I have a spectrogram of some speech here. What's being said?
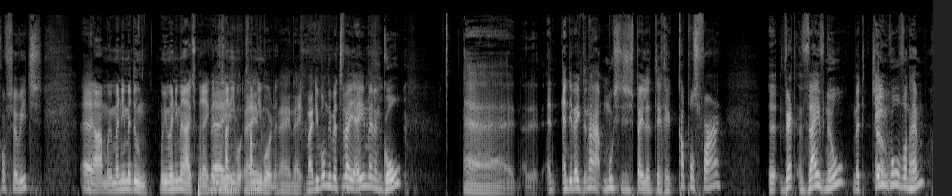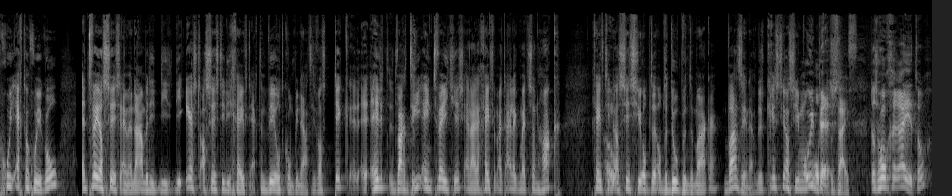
of zoiets. Eh, ja, moet je maar niet meer doen. Moet je maar niet meer uitspreken. dat gaat niet, wo- gaat nee, niet worden. Nee, nee. Maar die won die met 2-1 met een goal. Eh, en, en die week daarna moesten ze spelen tegen Kappelsvaar. Eh, werd 5-0 met Zo. één goal van hem. Goeie, echt een goede goal. En twee assists. En met name die, die, die eerste assist die hij geeft, echt een wereldcombinatie. Het, was tik, eh, het waren 3-1 tweetjes. En hij geeft hem uiteindelijk met zijn hak geeft hij een Oh. assistie op de, op de doelpunt te maken. Waanzinnig. Dus Christian Simon op Oeipest. 5. Dat is Hongarije, toch?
